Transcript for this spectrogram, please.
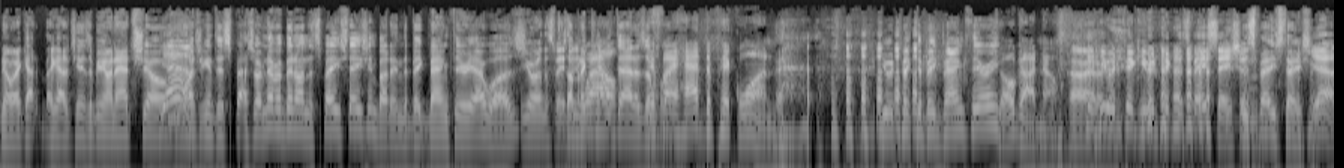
You know, I got I got a chance to be on that show, Yeah. launching into space. So I've never been on the space station, but in the Big Bang Theory, I was. You're on the space So I'm going to well, count that as a. if flight. I had to pick one, you would pick the Big Bang Theory. oh God, no. All right, he would pick he would pick the space station. the space station. Yeah.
